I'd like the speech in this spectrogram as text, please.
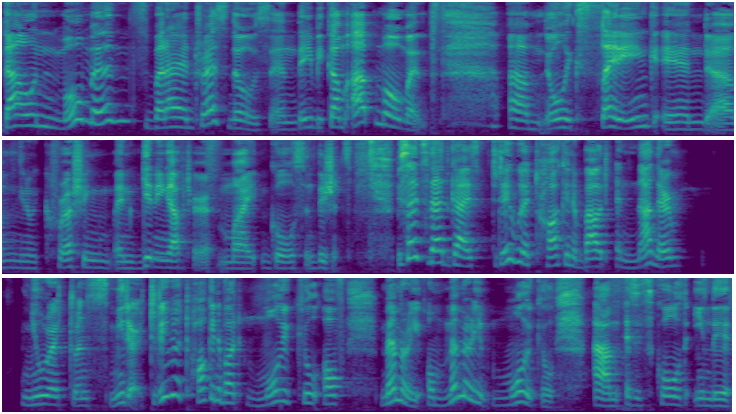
down moments, but I address those and they become up moments. Um, all exciting and, um, you know, crushing and getting after my goals and visions. Besides that, guys, today we are talking about another neurotransmitter. Today we are talking about molecule of memory or memory molecule, um, as it's called in the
